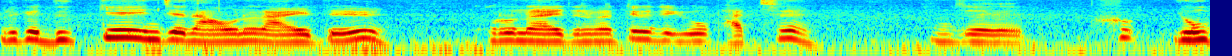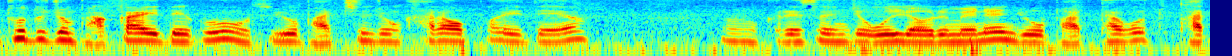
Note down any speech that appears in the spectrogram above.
이렇게 늦게 이제 나오는 아이들 그런 아이들만 떼고 이제 요 밭을 이제 흙 용토도 좀 바꿔야 되고 그래서 요 밭을 좀 갈아엎어야 돼요. 음, 그래서 이제 올 여름에는 요 밭하고 밭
